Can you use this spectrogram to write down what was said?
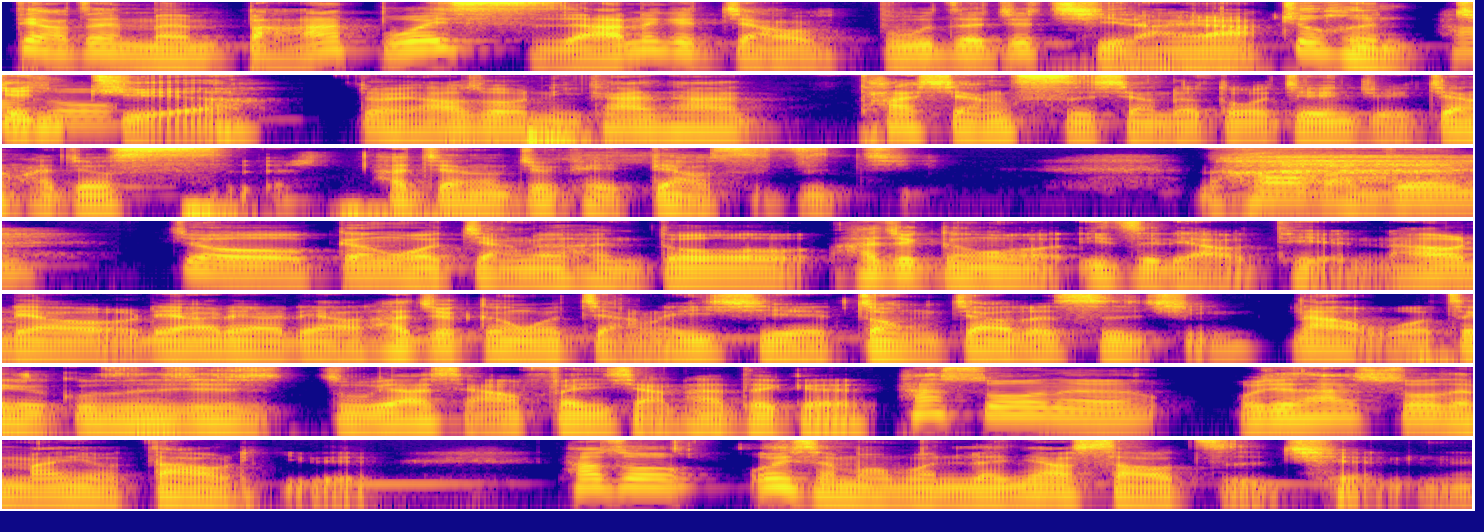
吊在门把，他不会死啊？那个脚扶着就起来了，就很坚决啊。对，他说：“你看他，他想死想的多坚决，这样他就死了，他这样就可以吊死自己。”然后反正。就跟我讲了很多，他就跟我一直聊天，然后聊聊聊聊，他就跟我讲了一些宗教的事情。那我这个故事就是主要想要分享他这个。他说呢，我觉得他说的蛮有道理的。他说，为什么我们人要烧纸钱呢？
